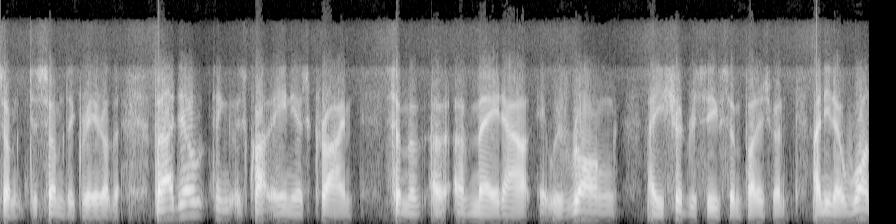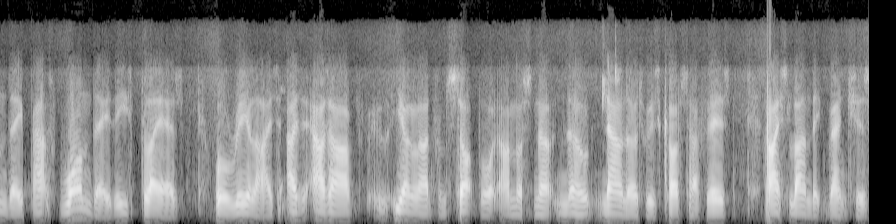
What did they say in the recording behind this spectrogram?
some to some degree or other. But I don't think it was quite the heinous crime some have, have made out. It was wrong, and he should receive some punishment. And you know, one day, perhaps one day, these players will realise, as, as our young lad from Stockport, I must know, know, now know to his cost after his Icelandic ventures,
